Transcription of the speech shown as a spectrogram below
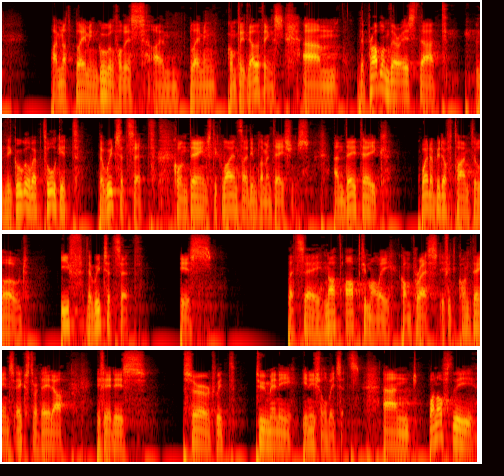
I'm not blaming Google for this. I'm blaming completely other things. Um, the problem there is that the Google Web Toolkit the widget set contains the client-side implementations, and they take quite a bit of time to load if the widget set is, let's say, not optimally compressed, if it contains extra data, if it is served with too many initial widgets. And one of the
